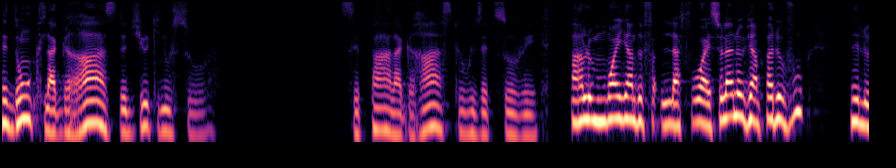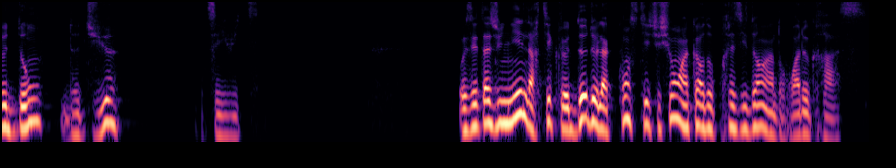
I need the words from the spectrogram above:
c'est donc la grâce de Dieu qui nous sauve. C'est par la grâce que vous êtes sauvés, par le moyen de la foi. Et cela ne vient pas de vous, c'est le don de Dieu. Verset 8. Aux États-Unis, l'article 2 de la Constitution accorde au président un droit de grâce.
